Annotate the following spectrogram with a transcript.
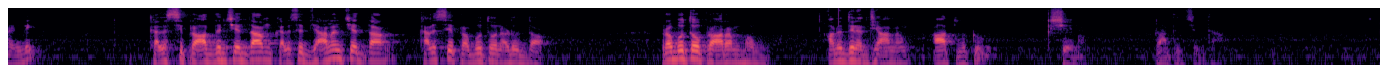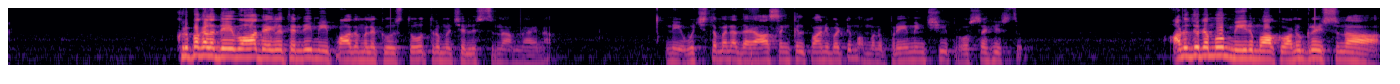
రండి. కలిసి ప్రార్థన చేద్దాం కలిసి ధ్యానం చేద్దాం కలిసి ప్రభుతో నడుద్దాం. ప్రభుతో ప్రారంభం అనుదిన ధ్యానం ఆత్మకు క్షేమం. ప్రార్థన చేద్దాం. కృపగల దేవా దయగల తండ్రి మీ పాదములకు స్తోత్రము చెల్లిస్తున్నాం నాయన. నీ ఉచితమైన దయా సంకల్పాన్ని బట్టి మమ్మల్ని ప్రేమించి ప్రోత్సహిస్తూ అనుదినము మీరు మాకు అనుగ్రహిస్తున్న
